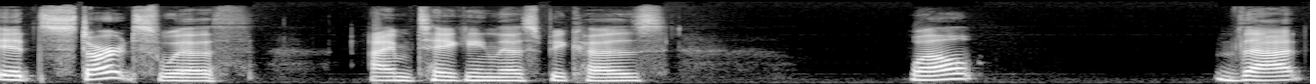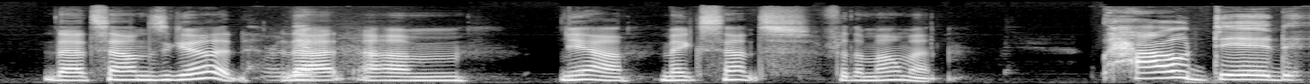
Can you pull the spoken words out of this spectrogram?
it starts with I'm taking this because, well, that that sounds good. That um, yeah makes sense for the moment. How did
